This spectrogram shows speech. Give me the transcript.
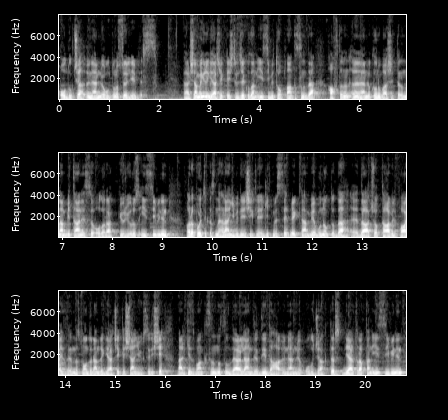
oldukça önemli olduğunu söyleyebiliriz. Perşembe günü gerçekleştirilecek olan ECB toplantısını da haftanın en önemli konu başlıklarından bir tanesi olarak görüyoruz. ECB'nin para politikasında herhangi bir değişikliğe gitmesi beklenmiyor. Bu noktada e, daha çok tahvil faizlerinde son dönemde gerçekleşen yükselişi Merkez Bankası'nın nasıl değerlendirdiği daha önemli olacaktır. Diğer taraftan ECB'nin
